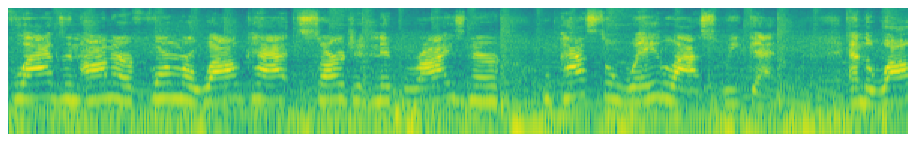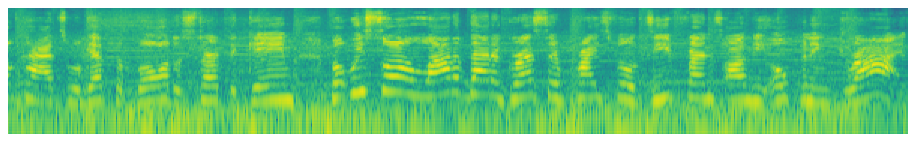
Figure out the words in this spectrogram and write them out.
flags in honor of former Wildcat Sergeant Nick Reisner, who passed away last weekend. And the Wildcats will get the ball to start the game, but we saw a lot of that aggressive Priceville defense on the opening drive.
